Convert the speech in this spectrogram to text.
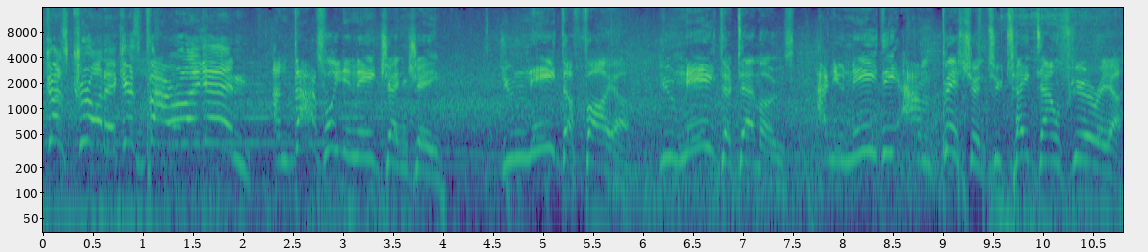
because Chronic is barreling in. And that's what you need, Gen G. You need the fire, you need the demos, and you need the ambition to take down Furia.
